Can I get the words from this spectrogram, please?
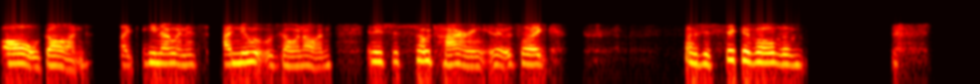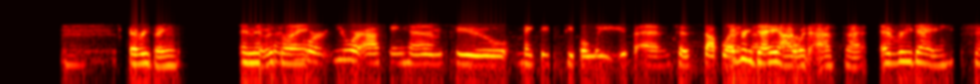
all gone. Like, you know, and it's I knew what was going on. And it's just so tiring and it was like I was just sick of all the everything. And it was So like you were you were asking him to make these people leave and to stop letting every day I would ask that. Every day. So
